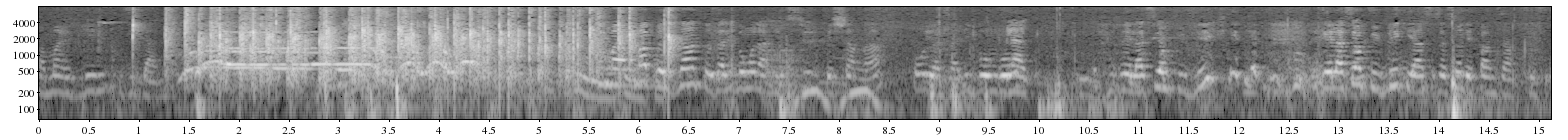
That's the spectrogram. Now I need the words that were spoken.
Maman Evelyne Zidane. Sima ya ma présidente tozali bongo na Ursule Peshanga oyo azali bongo relation publique relation publique ya association des femmes artistes.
